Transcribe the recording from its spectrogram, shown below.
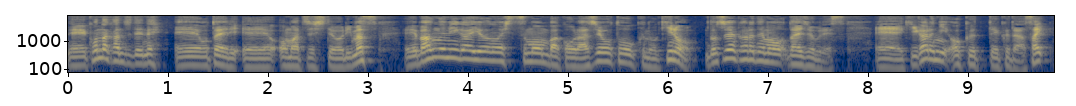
えー、こんな感じでね、えー、お便り、えー、お待ちしております。え番組概要の質問箱、ラジオトークの機能、どちらからでも大丈夫です。え気軽に送ってください。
